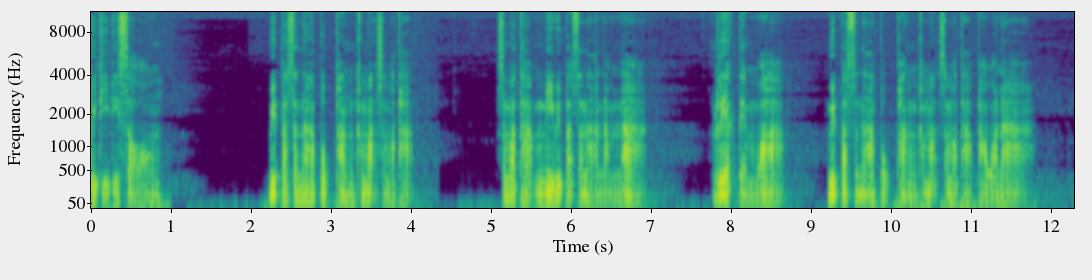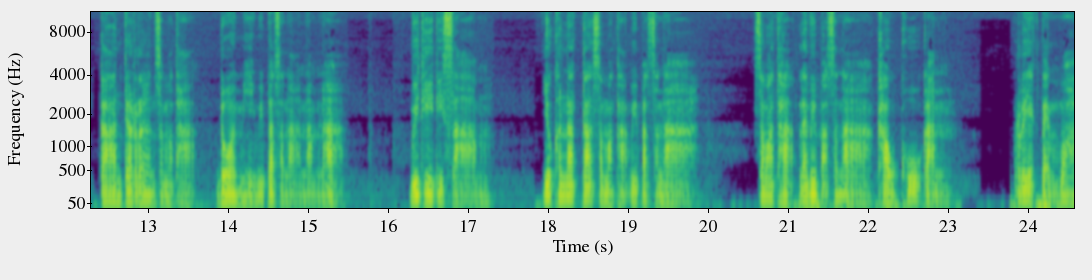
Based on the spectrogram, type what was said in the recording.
วิธีที่สองวิปัสนาปุพังคมะสมถะ สมถะมีวิปัสนานำหน้า เรียกเต็มว่า วิปัสนาปุพังคมะสมถภาวนา การเจริญสมถะโดยมีวิปัสนานำหน้า วิธีที่สามยุคนัตตสมถวิปัสนา สมถะและวิปัสนาเข้าคู่กัน เรียกเต็มว่า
